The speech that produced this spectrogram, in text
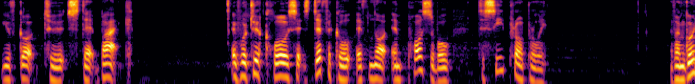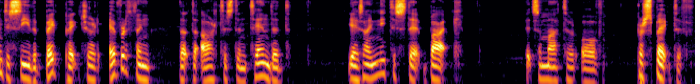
you've got to step back. If we're too close, it's difficult, if not impossible, to see properly. If I'm going to see the big picture, everything that the artist intended, Yes, I need to step back. It's a matter of perspective.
